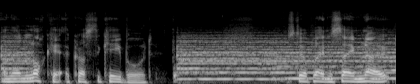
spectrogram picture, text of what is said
and then lock it across the keyboard. Still playing the same note,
